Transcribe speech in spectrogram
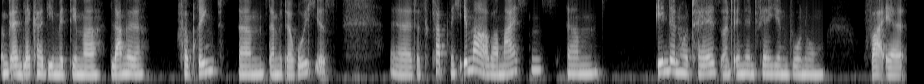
irgendein Leckerli, mit dem er lange verbringt, ähm, damit er ruhig ist. Äh, das klappt nicht immer, aber meistens. Ähm, in den Hotels und in den Ferienwohnungen war er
